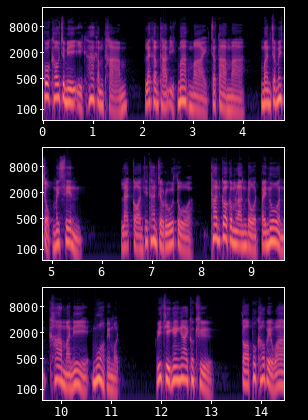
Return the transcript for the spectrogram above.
พวกเขาจะมีอีกห้าคำถาม และคำถามอีกมากมายจะตามมา มันจะไม่จบไม่สิ้น และก่อนที่ท่านจะรู้ตัว ท่านก็กำลังโดดไปโน่น ข้ามมานี่มั่วไปหมด วิธีง่ายๆก็คือตอบพวกเขาไปว่า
